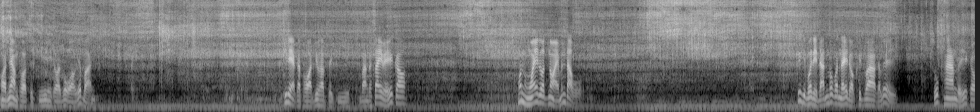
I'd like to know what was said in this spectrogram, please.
หอดย่ามถอดตะกี้นี่ถอดบ่ออกแค่บานที่แรกก็ถอดอยู่ครับตะกี้บางก็ใส่ไว้คือเก่ามันหวยรถหน่อยมันเดา คือสิบ่ได้ดันพวกวันใดดอกคิดว่ากันเลยซุปฮานไปที่เขา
